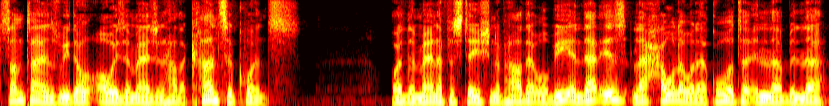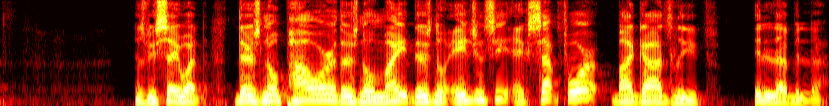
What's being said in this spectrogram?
sometimes we don't always imagine how the consequence or the manifestation of how that will be, and that is la hawla wa la quwwata illa billah as we say what? There's no power there's no might there's no agency except for by god's leave. Illa billah.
